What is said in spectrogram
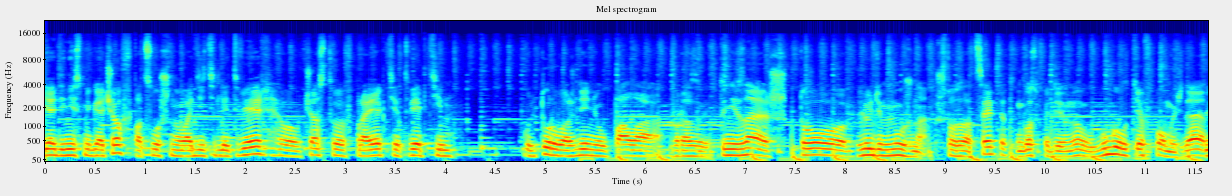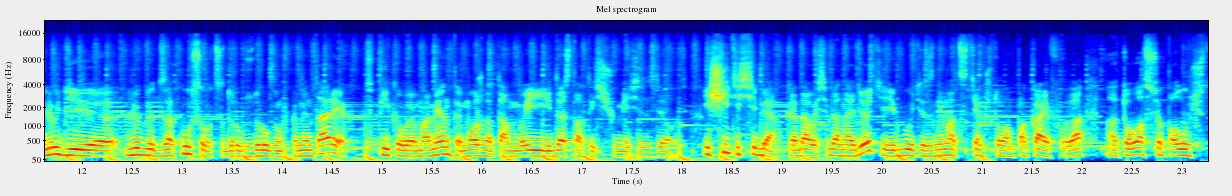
Я Денис Мигачев, подслушанный водитель Тверь, участвую в проекте Тверь Тим культура вождения упала в разы. Ты не знаешь, что людям нужно, что зацепит. Господи, ну, Google тебе в помощь, да. Люди любят закусываться друг с другом в комментариях. В пиковые моменты можно там и до 100 тысяч в месяц сделать. Ищите себя. Когда вы себя найдете и будете заниматься тем, что вам по кайфу, да, то у вас все получится.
